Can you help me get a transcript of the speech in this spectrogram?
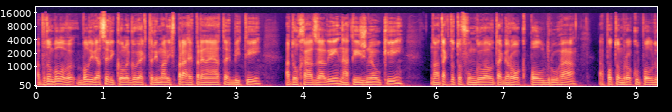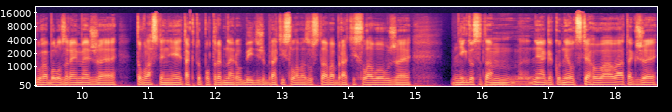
A potom bolo, boli viacerí kolegovia, ktorí mali v Prahe prenajaté byty a dochádzali na týždňovky, no a tak toto fungovalo tak rok, pol, druha a potom roku pol druha bolo zrejme, že to vlastne nie je takto potrebné robiť, že Bratislava zostáva Bratislavou, že nikto sa tam nejak ako neodsťahováva, takže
